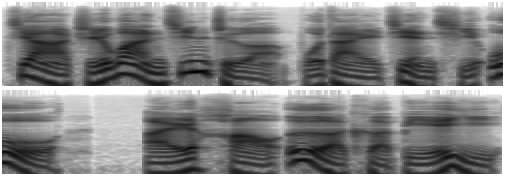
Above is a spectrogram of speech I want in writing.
价值万金者，不待见其物，而好恶可别矣；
